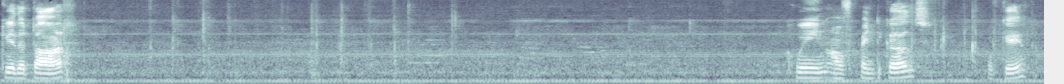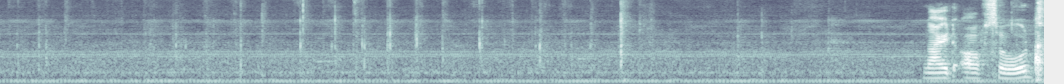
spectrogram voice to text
Okay, the tar Queen of Pentacles. Okay. Knight of Swords.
